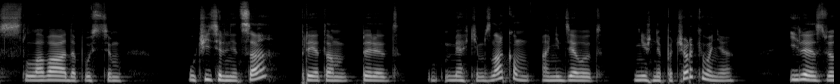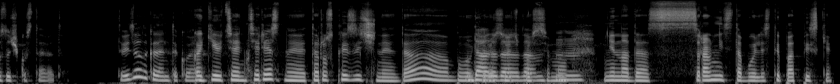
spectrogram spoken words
слова, допустим, учительница, при этом перед мягким знаком они делают нижнее подчеркивание или звездочку ставят. Ты видела когда-нибудь такое? Какие у тебя интересные, это русскоязычные, да, блогеры, да, да, да, да. по всему. Mm-hmm. Мне надо сравнить с тобой листы подписки.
